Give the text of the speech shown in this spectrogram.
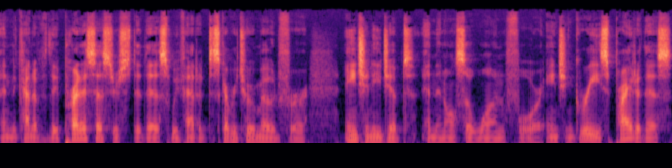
and kind of the predecessors to this, we've had a Discovery Tour mode for ancient Egypt and then also one for ancient Greece prior to this.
